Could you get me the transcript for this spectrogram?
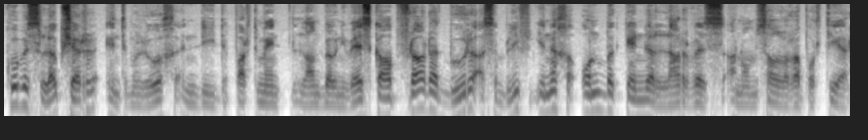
Kobus Loupsher, entomoloog in die departement landbou in die Wes-Kaap, vra dat boere asseblief enige onbekende larwes aan hom sal rapporteer.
